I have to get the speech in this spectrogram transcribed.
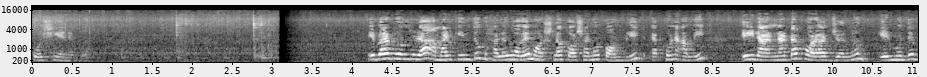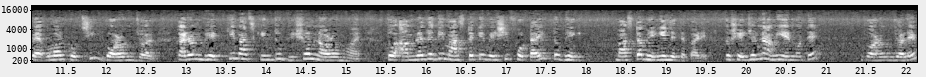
কষিয়ে নেব। এবার বন্ধুরা, আমার কিন্তু ভালোভাবে মশলা কষানো কমপ্লিট। এখন আমি এই রান্নাটা করার জন্য এর মধ্যে ব্যবহার করছি গরম জল। কারণ ভেটকি মাছ কিন্তু ভীষণ নরম হয়। তো আমরা যদি মাছটাকে বেশি ফোটাই, তো ভেঙে, মাছটা ভেঙে যেতে পারে। তো সেই জন্য আমি এর মধ্যে গরম জলের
